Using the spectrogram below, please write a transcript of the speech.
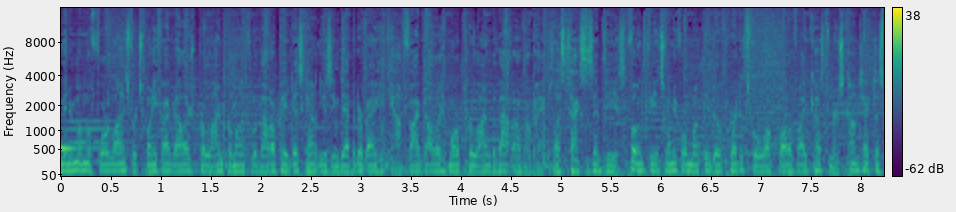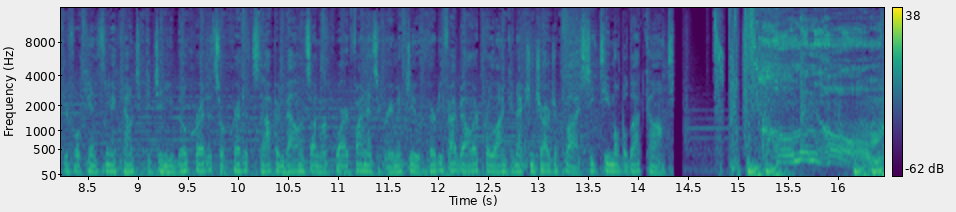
Minimum of four lines for $25 per line per month with auto pay discount using debit or bank account. $5 more per line without auto pay, plus taxes and fees. Phone fee at 24 monthly bill credits for all well qualified customers. Contact us before canceling account to continue bill credits or credit stop and balance on required finance agreement due. $35 per line connection charge apply. Ctmobile.com. Home and home.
